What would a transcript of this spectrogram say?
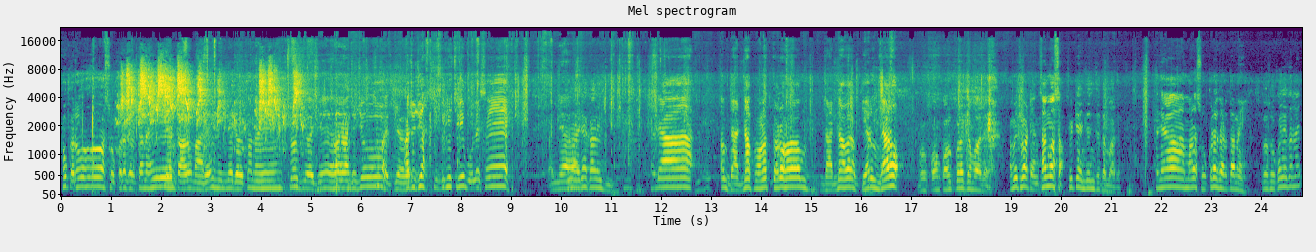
શું કરું? છોકરો જડતા નહીં. કાળો મારે નિંદે જડતો નહીં. ચો ગયો છે. આ જોજો. આ જોજો ચીગરી ચીવી બોલે છે. અલ્યા. અલ્યા આમ દાદના પોણત કરો આમ દાદના હવે ઘેર ઊંઝારો. કોમ કોમ પડે કે મારે અમે થોડા ટેન્શનમાં છો. શું ટેન્શન છે તમારે? અલ્યા મારા છોકરા જડતા નહીં. તો છોકરો જતો નહીં?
